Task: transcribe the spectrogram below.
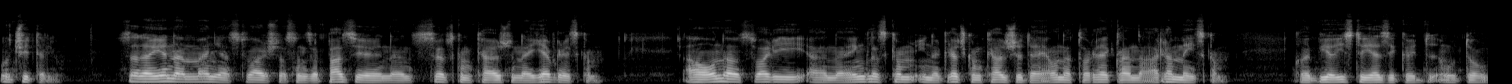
učitelju. Sada jedna manja stvar što sam zapazio je na srpskom kaže na jevrejskom, a ona u stvari na engleskom i na grečkom kaže da je ona to rekla na aramejskom, koji je bio isto jezik koji u to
